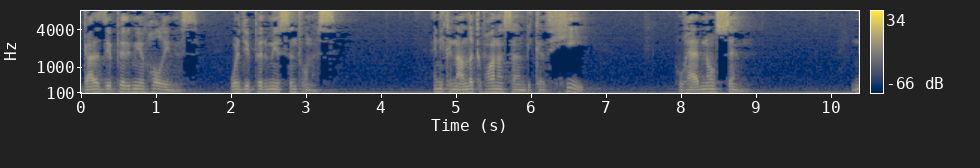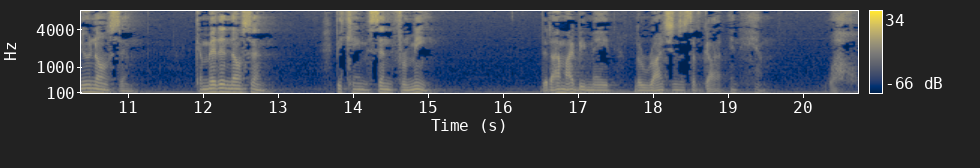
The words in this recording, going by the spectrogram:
God is the epitome of holiness. We're the epitome of sinfulness. And he could not look upon his son because he, who had no sin, knew no sin, committed no sin, became sin for me, that I might be made the righteousness of God in him. Wow.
